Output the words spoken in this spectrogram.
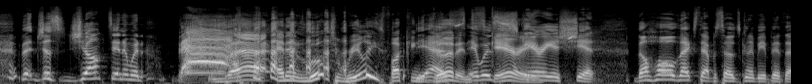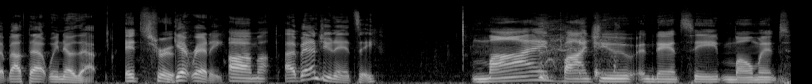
that just jumped in and went. "Bah!" that, and it looked really fucking Yes, good and it was scary. scary as shit. The whole next episode is going to be a bit about that. We know that. It's true. Get ready. um, I banned you, Nancy. my bind you Nancy moment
